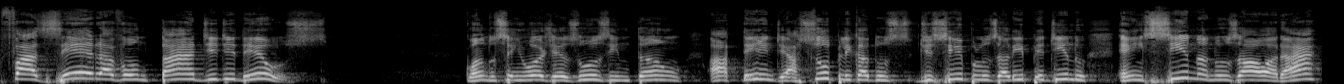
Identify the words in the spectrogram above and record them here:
fazer a vontade de Deus. Quando o Senhor Jesus, então, atende a súplica dos discípulos ali, pedindo: ensina-nos a orar.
